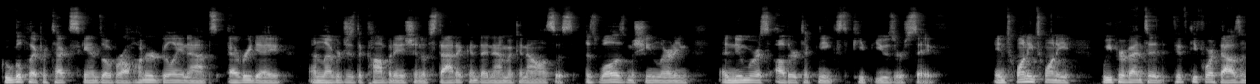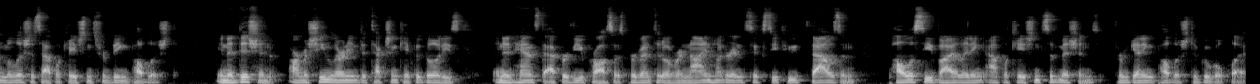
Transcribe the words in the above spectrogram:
Google Play Protect scans over 100 billion apps every day and leverages the combination of static and dynamic analysis, as well as machine learning and numerous other techniques to keep users safe. In 2020, we prevented 54,000 malicious applications from being published. In addition, our machine learning detection capabilities and enhanced app review process prevented over 962,000 policy violating application submissions from getting published to Google Play.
